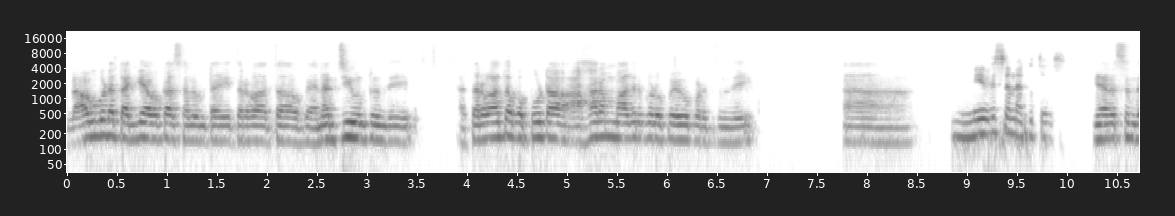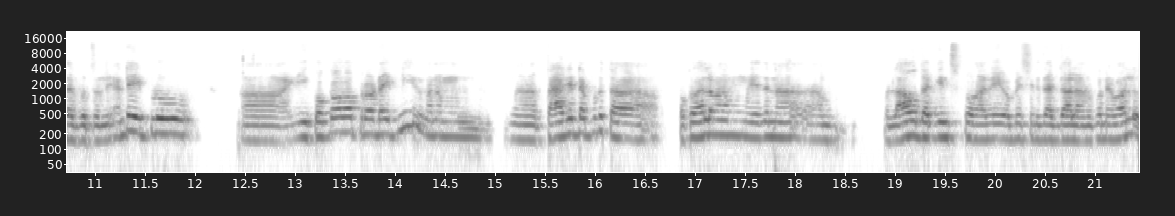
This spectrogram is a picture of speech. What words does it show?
లావు కూడా తగ్గే అవకాశాలు ఉంటాయి. తర్వాత ఒక ఎనర్జీ ఉంటుంది. ఆ తర్వాత ఒక పూట ఆహారం మాదిరి కూడా ఉపయోగపడుతుంది. ఆ నీరసం తగ్గుతుంది. నీరసం తగ్గుతుంది. అంటే ఇప్పుడు ఆ ఈ కోకోవా ప్రోడక్ట్ని మనం తాగేటప్పుడు ఒకవేళ మనం ఏదైనా లావు తగ్గించుకోవాలి ఒబెసిటీ తగ్గాలి అనుకునే వాళ్ళు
